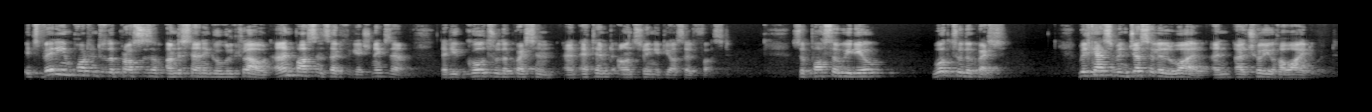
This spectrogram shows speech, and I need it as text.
It's very important to the process of understanding Google Cloud and passing the certification exam that you go through the question and attempt answering it yourself first. So pause the video, work through the question. We'll catch up in just a little while and I'll show you how I do it.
